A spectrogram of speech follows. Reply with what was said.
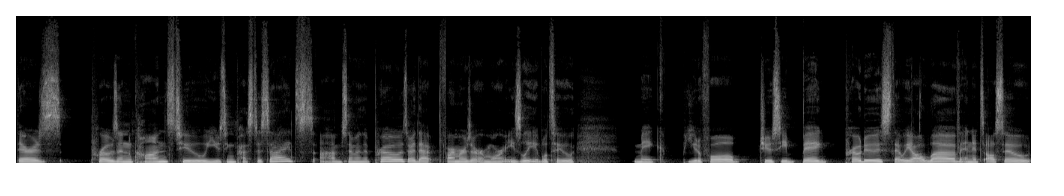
There's pros and cons to using pesticides. Um, some of the pros are that farmers are more easily able to make beautiful, juicy, big produce that we all love. And it's also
